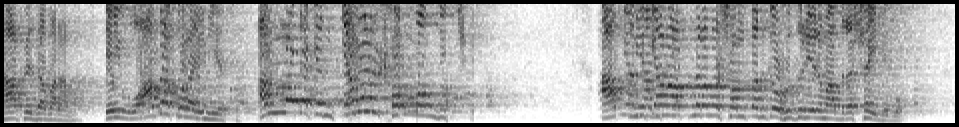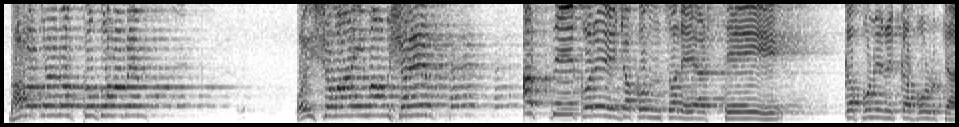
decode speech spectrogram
হাফেজা বানাবা। এই ওয়াদা করাই নিয়েছে। আল্লাহ দেখেন কেমন সম্মান দিচ্ছে। আমি কেন আপনার আমার সন্তানকে হুজুরের মাদ্রাসায় দেব? ভালো করে লক্ষ্য করবেন। ওই সময় ইমাম সাহেব আস্তে করে যখন চলে আসছে, কাপনের কাপড়টা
